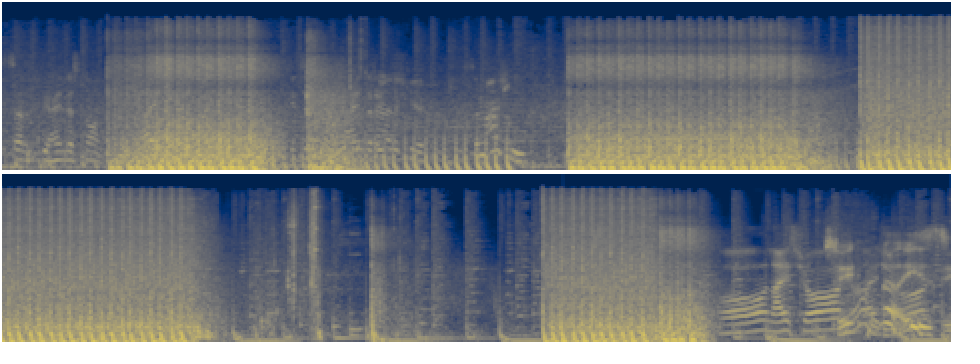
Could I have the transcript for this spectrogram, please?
itself behind the stone. I, it's behind the ridge. Jestem Ashley. Oh, nice shot. See? Nice yeah, shot. easy.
